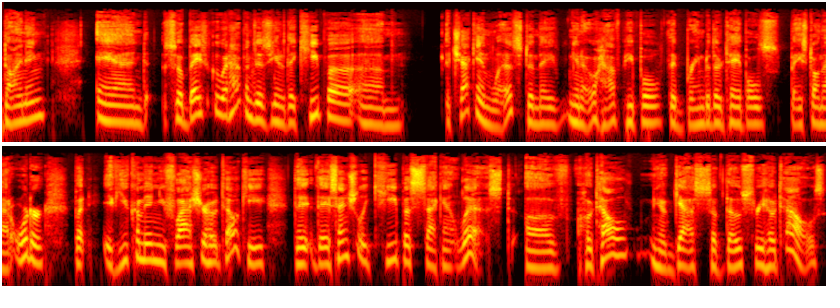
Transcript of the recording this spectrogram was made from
dining. And so basically what happens is, you know, they keep a, um, a check-in list and they, you know, have people that bring to their tables based on that order. But if you come in, you flash your hotel key, they, they essentially keep a second list of hotel, you know, guests of those three hotels.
